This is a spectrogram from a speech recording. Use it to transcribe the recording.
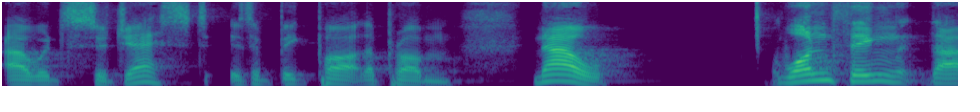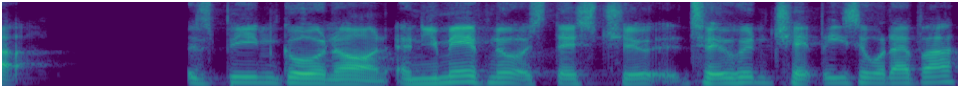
I would suggest is a big part of the problem. Now, one thing that has been going on, and you may have noticed this too, too in chippies or whatever,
